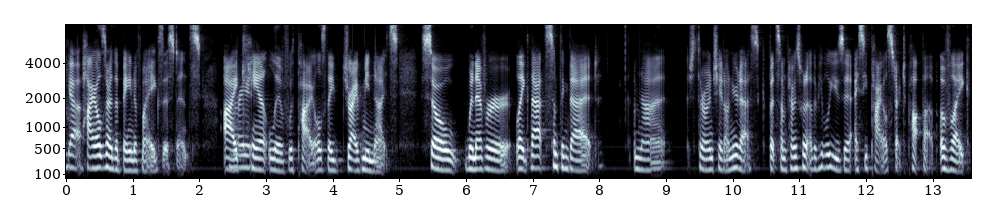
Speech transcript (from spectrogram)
Yeah. Piles are the bane of my existence. I Right. can't live with piles. They drive me nuts. So whenever like that's something that I'm not throwing shade on your desk, but sometimes when other people use it, I see piles start to pop up of like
